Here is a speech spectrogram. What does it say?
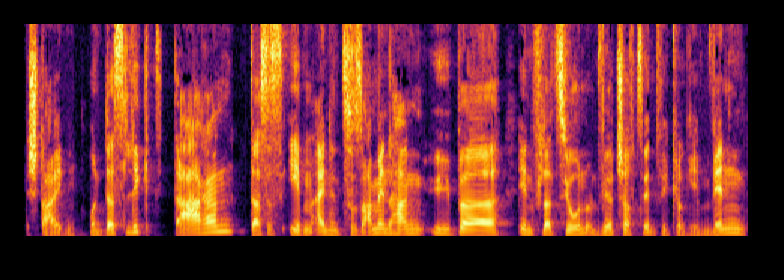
steigen. Und das liegt daran, dass es eben einen Zusammenhang über Inflation und Wirtschaftsentwicklung gibt. Wenn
